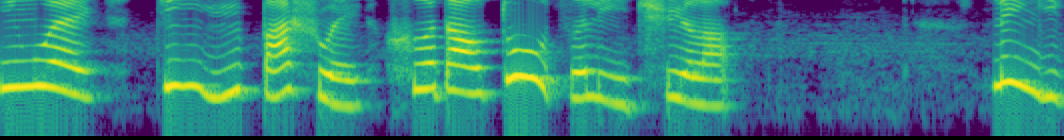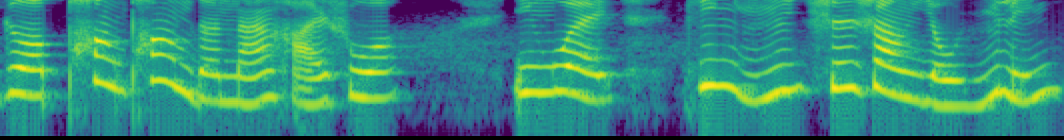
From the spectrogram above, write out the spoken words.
因为金鱼把水喝到肚子里去了。”一个胖胖的男孩说：“因为金鱼身上有鱼鳞，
